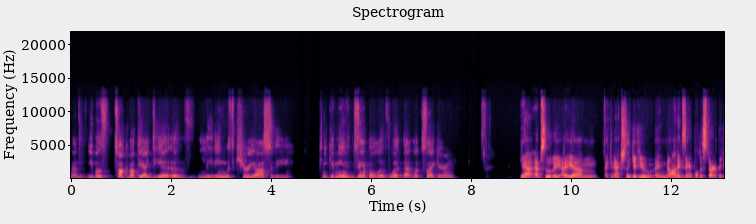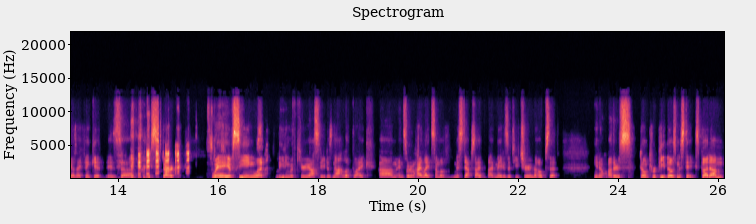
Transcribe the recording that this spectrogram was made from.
Um, you both talk about the idea of leading with curiosity. Can you give me an example of what that looks like, Aaron? Yeah, absolutely. I um I can actually give you a non-example to start because I think it is a pretty stark way of seeing what leading with curiosity does not look like um, and sort of highlight some of missteps I've, I've, made as a teacher in the hopes that you know others don't repeat those mistakes but um,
